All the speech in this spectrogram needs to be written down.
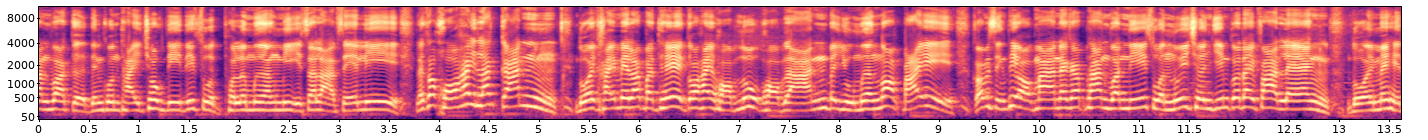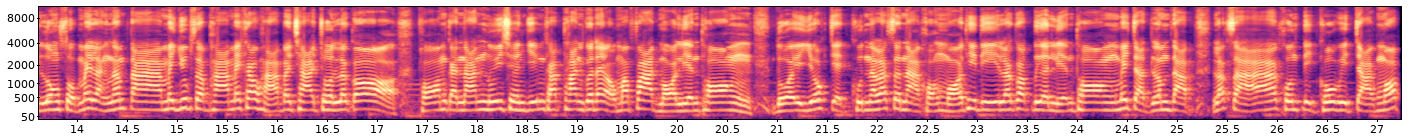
ลั่นว่าเกิดเป็นคนไทยโชคดีที่สุด พลเมืองมีอิสระเสรี แล้วก็ขอให้รักกัน โดยใครไม่รักประเทศก็ให้หอบลูกหอบหลานไปอยู่เมืองนอกไป ก็เป็นสิ่งที่ออกมานะครับ ท่านวันนี้ส่วนนุ้ยเชิญยิ้มก็ได้ฟาดแรง โดยไม่เห็นลงศพไม่หลั่งน้ำตา ไม่ยุบสภาไม่เข้าหาประชาชนแล้วก็พร้อมกันนั้นนุ้ยเชิญยิ้มครับ ท่านก็ได้ออกมาฟาดหมอเหรียญทอง โดยยกเจ็ดคุณลักษณะของหมอที่ดี แล้วก็เตือนเหรียญทอง ไม่จัดลำดับ รักษาคนติดโควิดจากม็อบ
